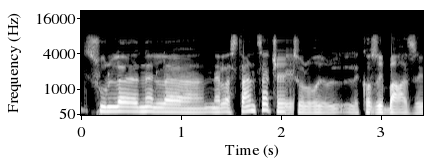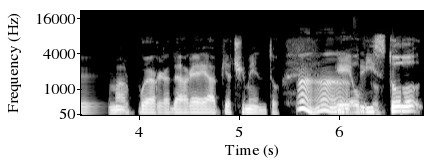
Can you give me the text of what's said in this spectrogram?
sul- nella, nella stanza c'è solo le cose base, ma puoi arredare a piacimento. Ah, ah, e ho visto,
